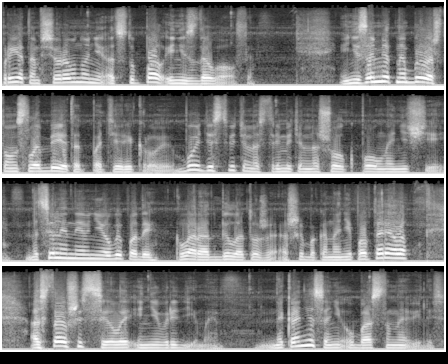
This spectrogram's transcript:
при этом все равно не отступал и не сдавался. И незаметно было, что он слабеет от потери крови. Бой действительно стремительно шел к полной ничьей. Нацеленные в нее выпады Клара отбила тоже, ошибок она не повторяла, оставшись целой и невредимой. Наконец они оба остановились.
